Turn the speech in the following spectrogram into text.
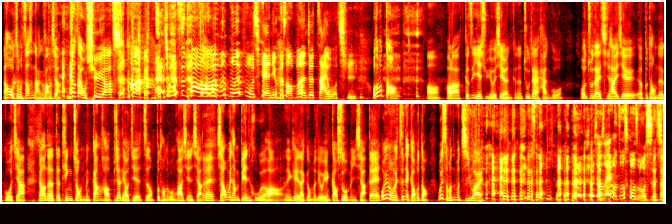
然后我怎么知道是哪个方向？你就载我去啊？奇怪，我就不知道啊，我又不是不会付钱，你为什么不能就载我去？我都不懂。哦，好了，可是也许有一些人可能住在韩国。我住在其他一些呃不同的国家，然后呢的听众，你们刚好比较了解这种不同的文化现象，对，想要为他们辩护的话哦，你可以来给我们留言，告诉我们一下。对，我因为我真的搞不懂为什么那么叽歪，真的，我想说，哎、欸，我做错什么事情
